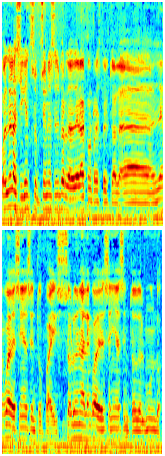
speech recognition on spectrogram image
¿Cuál de las siguientes opciones es verdadera con respecto a la lengua de señas en tu país? Solo una lengua de señas en todo el mundo.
